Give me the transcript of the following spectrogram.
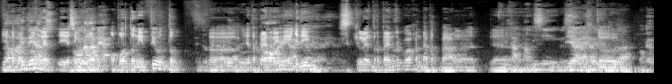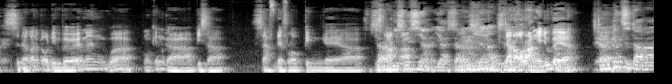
yang Oh, pertama ini gue ya, ngeliat ya sih ya? opportunity untuk Entrepreneur itu. entrepreneur Oh, ini iya, jadi iya, iya. Skill entrepreneur gue akan dapat banget ya. Di startup ini? Iya, Rasanya betul. lah. Oke oke. sedangkan kalau di BUMN gue mungkin nggak bisa self developing kayak secara startup bisnisnya ya secara Hmm. bisnisnya nggak bisa secara orangnya juga ya Iya, mungkin iya. secara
